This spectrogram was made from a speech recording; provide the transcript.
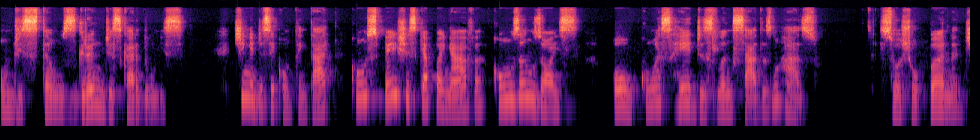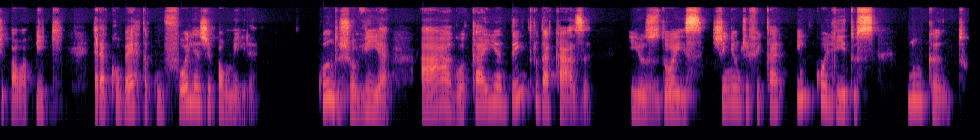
onde estão os grandes cardumes. Tinha de se contentar com os peixes que apanhava com os anzóis ou com as redes lançadas no raso. Sua choupana de pau a pique era coberta com folhas de palmeira. Quando chovia, a água caía dentro da casa e os dois tinham de ficar encolhidos num canto.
